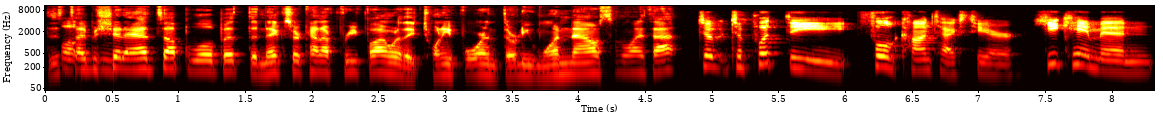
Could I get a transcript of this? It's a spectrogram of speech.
this well, type of shit adds up a little bit. The Knicks are kind of free flying. Were they 24 and 31 now, something like that. To to put the full context here, he came in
